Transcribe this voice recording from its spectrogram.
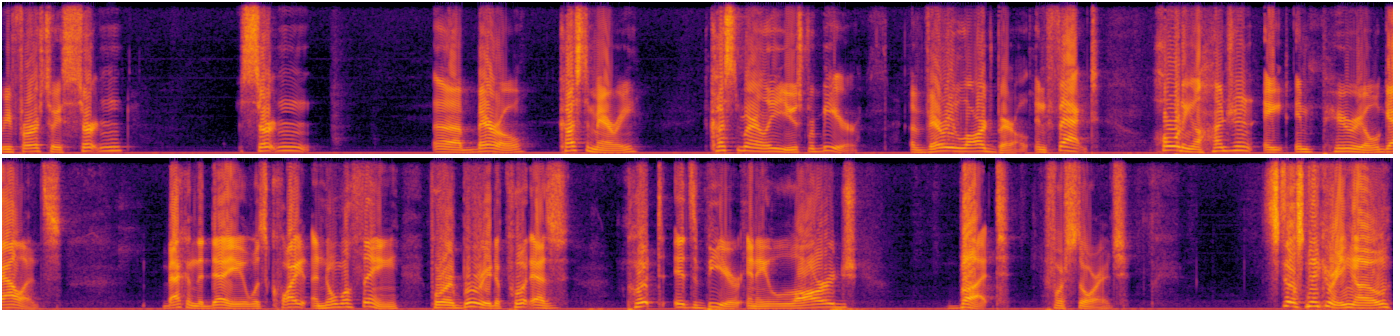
refers to a certain certain uh, barrel customary customarily used for beer, a very large barrel. In fact, holding 108 imperial gallons. Back in the day, it was quite a normal thing for a brewery to put as put its beer in a large butt for storage. Still snickering, oh.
